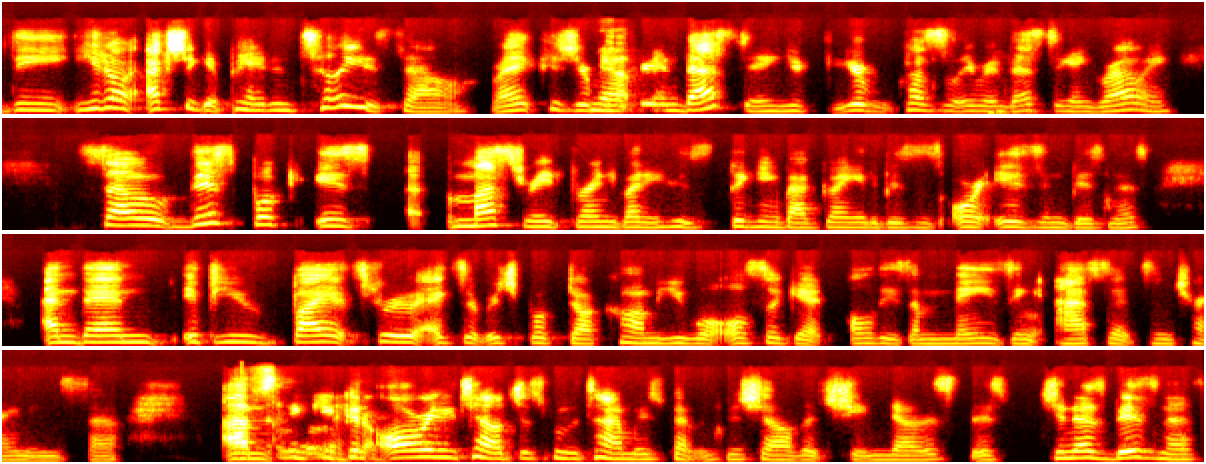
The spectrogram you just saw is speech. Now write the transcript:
the you don't actually get paid until you sell, right? Because you're Yep. reinvesting, you're you're constantly reinvesting and growing. So this book is a must read for anybody who's thinking about going into business or is in business. And then if you buy it through exitrichbook.com, you will also get all these amazing assets and trainings. So um, I think you can already tell just from the time we've spent with Michelle that she knows this, she knows business.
